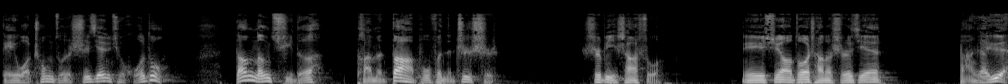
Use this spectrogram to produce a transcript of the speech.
给我充足的时间去活动，当能取得他们大部分的支持。”石必杀说：“你需要多长的时间？半个月，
